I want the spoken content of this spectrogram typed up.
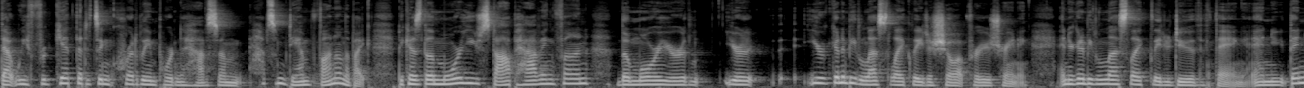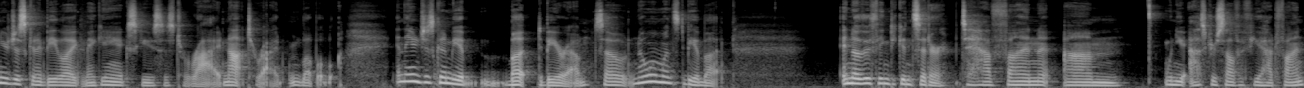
that we forget that it's incredibly important to have some have some damn fun on the bike because the more you stop having fun, the more you're you're you're going to be less likely to show up for your training and you're going to be less likely to do the thing and you, then you're just going to be like making excuses to ride, not to ride, blah blah blah. And then you're just going to be a butt to be around. So no one wants to be a butt. Another thing to consider to have fun um, when you ask yourself if you had fun,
